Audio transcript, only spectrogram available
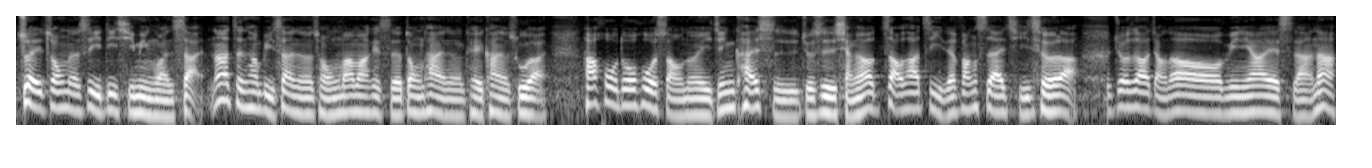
最终呢是以第七名完赛。那整场比赛呢，从马马奎斯的动态呢可以看得出来，他或多或少呢已经开始就是想要照他自己的方式来骑车了，就是要讲到 Vinales 啊，那。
